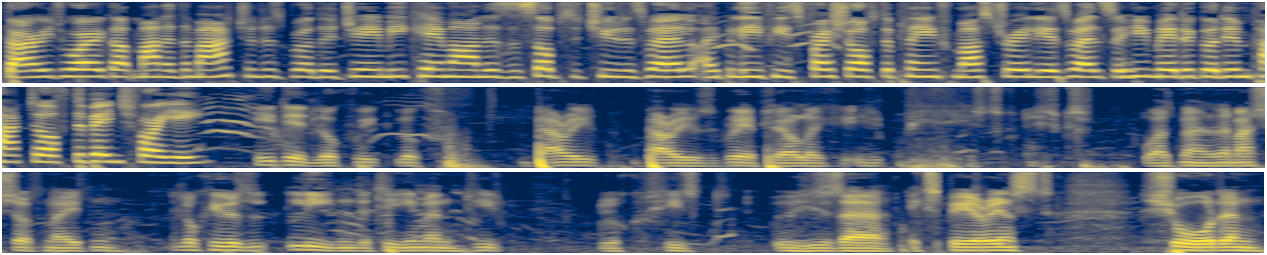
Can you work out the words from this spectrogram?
Barry Dwyer got man of the match, and his brother Jamie came on as a substitute as well. I believe he's fresh off the plane from Australia as well, so he made a good impact off the bench for you. He did. Look, we look. Barry Barry was a great player. Like he, he, he was man of the match tonight, and look, he was leading the team, and he look he's he's uh, experienced, showed, and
